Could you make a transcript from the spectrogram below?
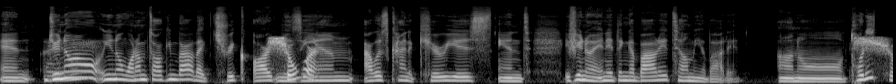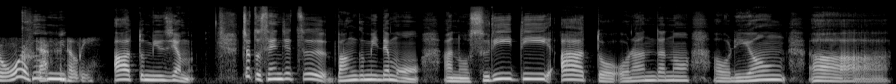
and do you know you know what I'm talking about like trick art museum I was kind of curious and if you know anything about it tell me about it あのトリックアートミュージアムちょっと先日番組でもあの 3D アートオランダのリオンあ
